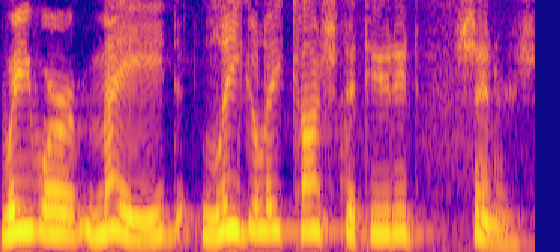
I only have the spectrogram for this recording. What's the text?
we were made legally constituted sinners,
